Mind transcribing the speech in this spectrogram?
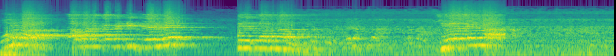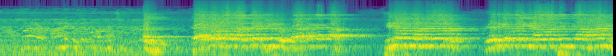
పూర్వ ఆహ్వాన కమిటీ చైర్మన్. చేస్తా శివసేన హైదరాబాద్ అధ్యక్షులు కారణంగా శ్రీరాములు అన్నగారు వేదికపైకి రావాల్సిందిగా మనవి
